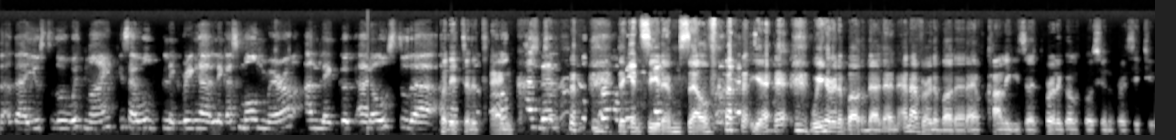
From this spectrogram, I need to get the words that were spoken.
that, that, I used to do with mine is I will like bring a like a small mirror and like go close to the put uh, it to the tank, and then they can see themselves. yeah, we heard about that, and, and I've heard about that. I have colleagues at Florida Gulf Coast University too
